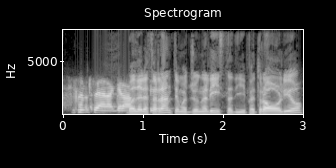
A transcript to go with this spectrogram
buonasera grazie. Valeria Ferrante è una giornalista di Petrolio,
